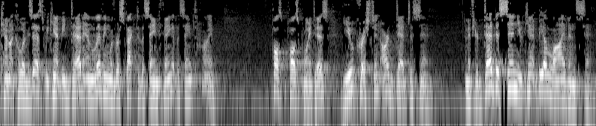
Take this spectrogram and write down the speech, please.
cannot coexist. We can't be dead and living with respect to the same thing at the same time. Paul's, Paul's point is you, Christian, are dead to sin. And if you're dead to sin, you can't be alive in sin.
